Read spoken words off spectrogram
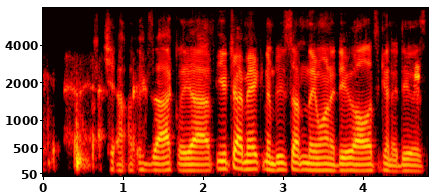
yeah, exactly. Yeah, if you try making them do something they want to do, all it's going to do is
